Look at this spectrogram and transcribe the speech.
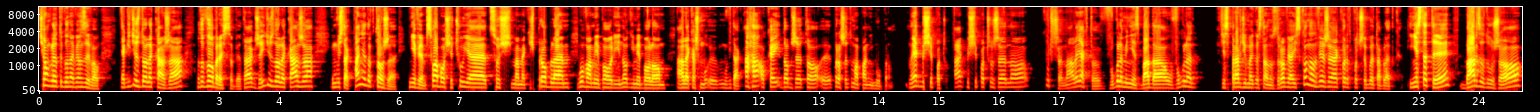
ciągle do tego nawiązywał. Jak idziesz do lekarza, no to wyobraź sobie, tak, że idziesz do lekarza i mówisz tak, panie doktorze, nie wiem, słabo się czuję, coś mam jakiś problem, głowa mnie boli, nogi mnie bolą, a lekarz mówi tak, aha, okej, okay, dobrze, to y, proszę, tu ma pan ibuprom. No jakbyś się poczuł, tak? Byś się poczuł, że no kurczę, no ale jak to? W ogóle mnie nie zbadał, w ogóle nie sprawdził mojego stanu zdrowia i skąd on wie, że akurat potrzebuje tabletkę. I niestety bardzo dużo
